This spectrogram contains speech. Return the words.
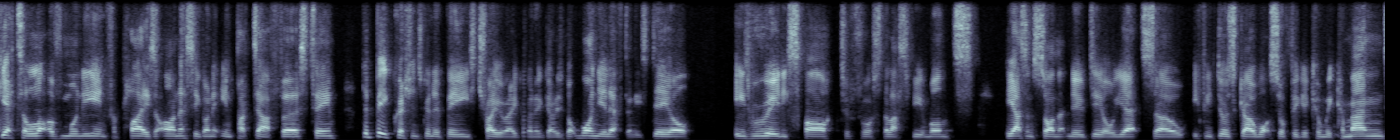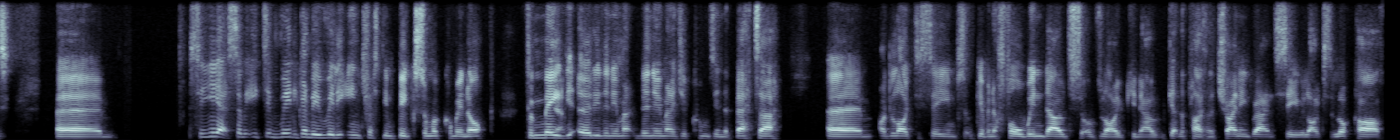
get a lot of money in for players that aren't necessarily going to impact our first team. The big question is going to be: Is Traore going to go? He's got one year left on his deal. He's really sparked for us the last few months. He hasn't signed that new deal yet. So if he does go, what sort of figure can we command? Um, so yeah, so it's really going to be a really interesting big summer coming up. For me, yeah. the earlier the new, the new manager comes in, the better. Um, I'd like to see him sort of given a full window to sort of like, you know, get the players on the training ground, see who he likes to look of,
